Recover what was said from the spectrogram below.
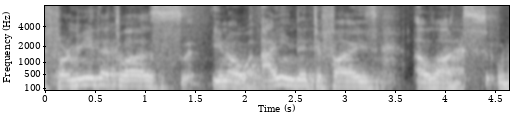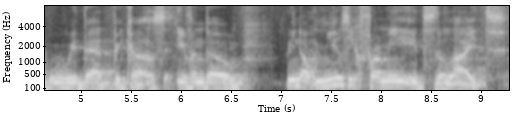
for me, that was, you know, I identified a lot with that because even though, you know, music for me, it's the light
